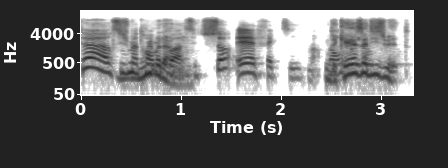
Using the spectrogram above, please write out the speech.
h, si je ne me trompe pas. C'est ça? Effectivement. De Donc, 15 à 18.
